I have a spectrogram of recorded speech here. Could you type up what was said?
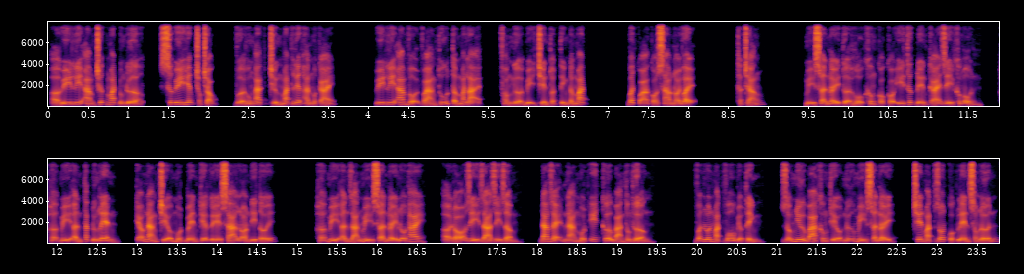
ở w i l l i am trước mắt đung đưa sức uy hiếp chọc chọc vừa hung ác chừng mắt liếc hắn một cái. W i l l i am vội vàng thu tầm mắt lại phòng ngừa bị chiến thuật tính đâm mắt. Bất quá có sao nói vậy? Thật trắng mỹ sơn nẩy tựa hồ không có có ý thức đến cái gì không ổn hờ mỹ ẩn tắt đứng lên kéo nàng triệu một bên kia ghế s a lon đi tới. Hờ mỹ ẩn dán mỹ sơn nẩy lỗ thai ở đó gì già gì dầm đang dạy nàng một ít cơ bản thông thường. Vẫn luôn mặt vô biểu tình giống như ba không thiếu nữ mỹ sơn nẩy trên mặt rốt cuộc lên sóng lớn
